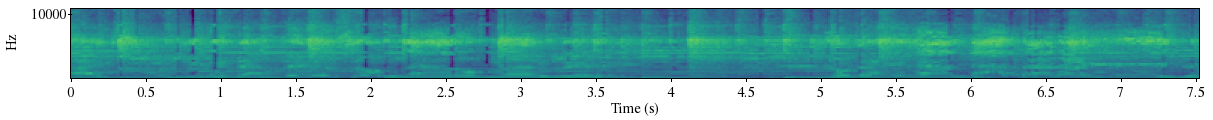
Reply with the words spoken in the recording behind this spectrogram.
あいつをいじめたってそんなのまるで。答えがならないよ。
